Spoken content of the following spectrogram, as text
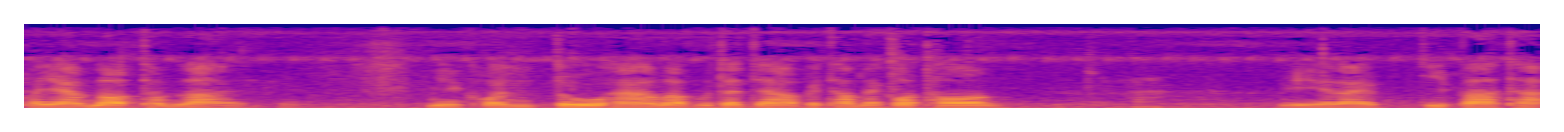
พยายามรอบทำร้าย มีคนตู่หาว่าพุทธเจ้าไปทำให้เขาท้อง มีอะไรจีปาถะ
